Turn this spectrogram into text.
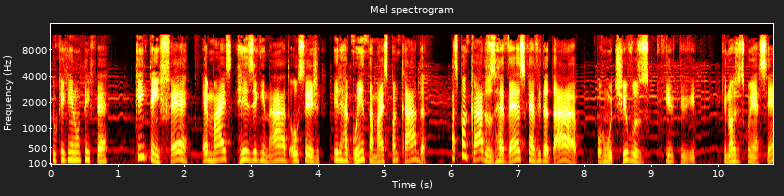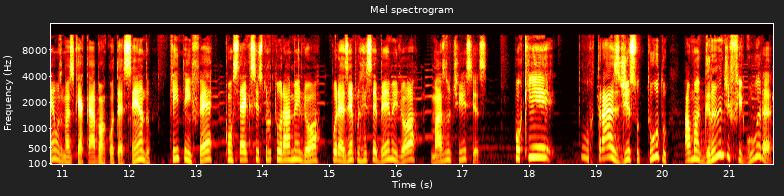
do que quem não tem fé. Quem tem fé é mais resignado, ou seja, ele aguenta mais pancada. As pancadas, os revés que a vida dá por motivos que, que, que nós desconhecemos, mas que acabam acontecendo, quem tem fé consegue se estruturar melhor. Por exemplo, receber melhor más notícias. Porque por trás disso tudo há uma grande figura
